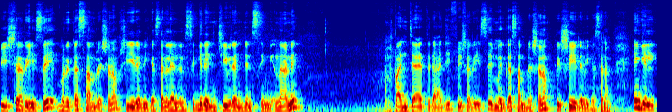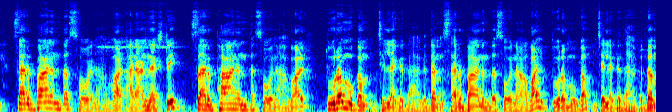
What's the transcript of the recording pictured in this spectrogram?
ഫിഷറീസ് മൃഗസംരക്ഷണം ക്ഷീരവികസനം ലല്ലൻ സിംഗ് രഞ്ജീവ് രഞ്ജൻ സിംഗ് എന്നാണ് പഞ്ചായത്ത് രാജ് ഫിഷറീസ് മൃഗസംരക്ഷണം ക്ഷീരവികസനം. എങ്കിൽ സർബാനന്ദ സോനാവാൾ ആരാണ് നെക്സ്റ്റ് സർബാനന്ദ സോനാവാൾ തുറമുഖം ജലഗതാഗതം. സർബാനന്ദ സോനാവാൾ തുറമുഖം ജലഗതാഗതം.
